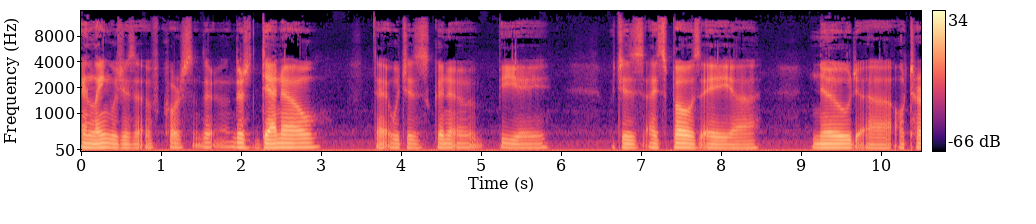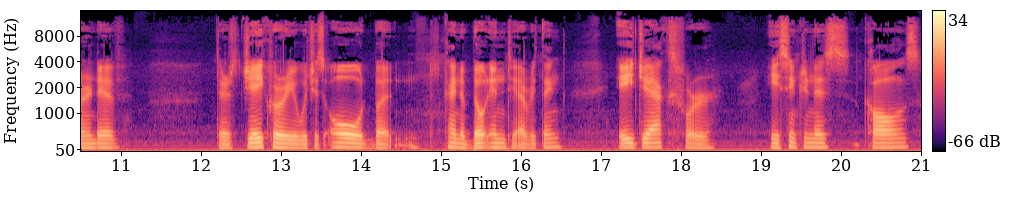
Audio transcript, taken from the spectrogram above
and languages, of course. There, there's Deno, that which is gonna be a which is, I suppose, a uh, Node uh, alternative. There's jQuery, which is old but kind of built into everything. Ajax for asynchronous calls.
